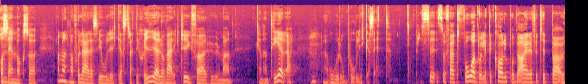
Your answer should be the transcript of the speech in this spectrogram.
Och sen också ja, men att man får lära sig olika strategier och verktyg för hur man kan hantera den här oron på olika sätt. Precis, och för att få då lite koll på vad är det för typ av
